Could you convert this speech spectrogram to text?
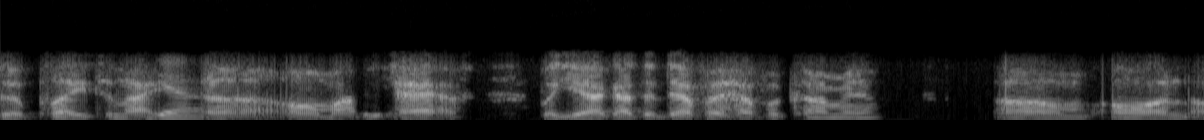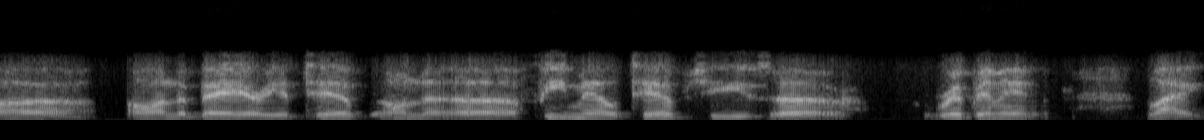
to play tonight Yeah. uh, on my behalf. But yeah, I got the Defa Heifer coming um, on uh, on the Bay Area tip, on the uh, female tip. She's uh, ripping it like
